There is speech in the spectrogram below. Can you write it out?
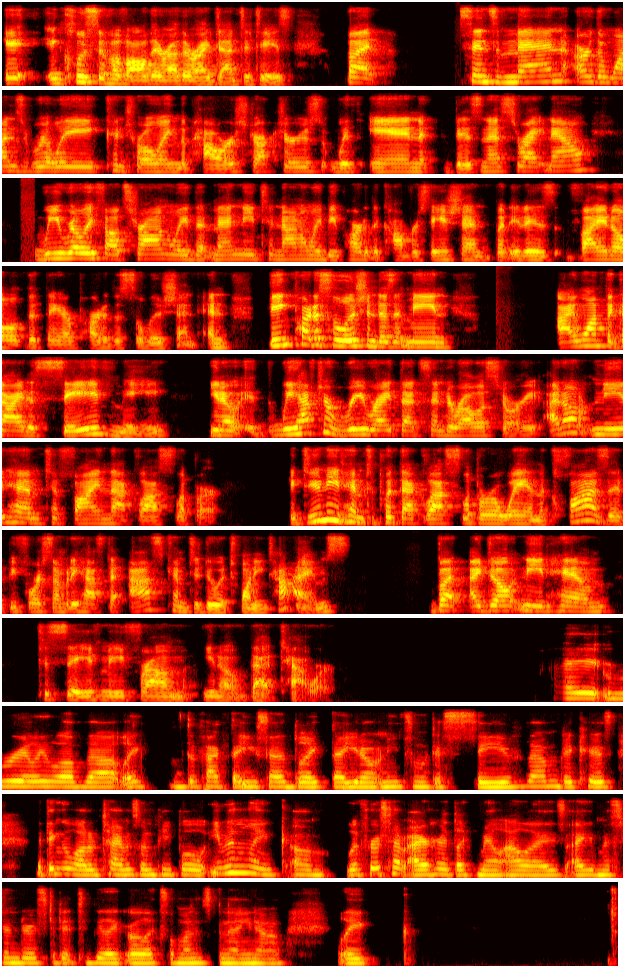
it, inclusive of all their other identities. But since men are the ones really controlling the power structures within business right now, we really felt strongly that men need to not only be part of the conversation, but it is vital that they are part of the solution. And being part of solution doesn't mean I want the guy to save me. You know, we have to rewrite that Cinderella story. I don't need him to find that glass slipper. I do need him to put that glass slipper away in the closet before somebody has to ask him to do it 20 times. But I don't need him to save me from, you know, that tower. I really love that. Like the fact that you said like that you don't need someone to save them because I think a lot of times when people even like um the first time I heard like male allies, I misunderstood it to be like, oh like someone's gonna, you know, like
